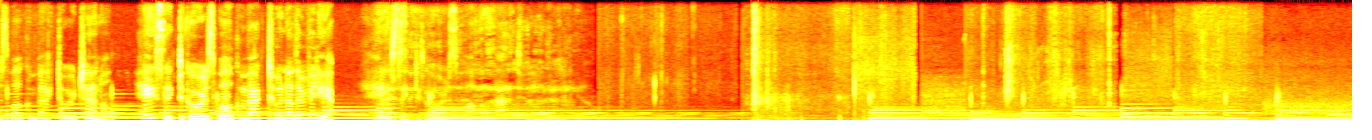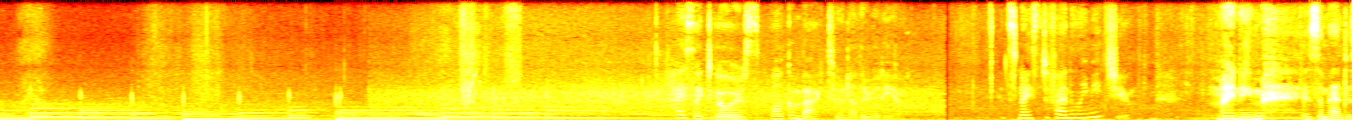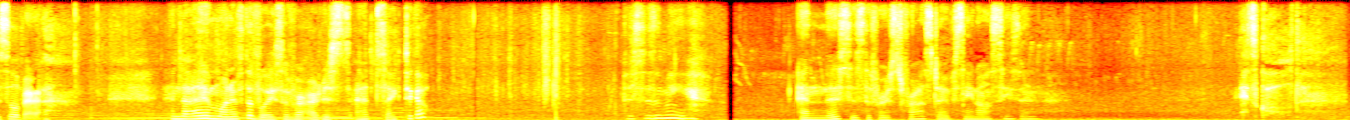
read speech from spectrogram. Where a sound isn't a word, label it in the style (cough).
Psych2Goers, welcome back to another video. Hey Psych2Goers, welcome back to another video. Hi Psych2Goers, welcome back to another video. It's nice to finally meet you. My name is Amanda Silvera, and I am one of the voiceover artists at Psych2Go. This is me. And this is the first frost I've seen all season. It's cold.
